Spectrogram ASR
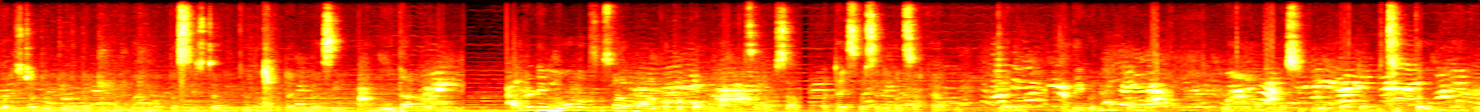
वरिष्ठ डक्टर डक्टर भगवान् भक्त श्रेष्ठ जो धनकुटा निवासी उद्धार गर्ने अलरेडी नौ वर्ष सडकमा अलपत्र पर्नु भएको छ डाक्टर साहब। अठाइस वर्ष नेपाल सरकारको जागिर खाँदै गरेको क्रममा। मानसिक रोगबाट विक्षिप्त हुनुभएको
